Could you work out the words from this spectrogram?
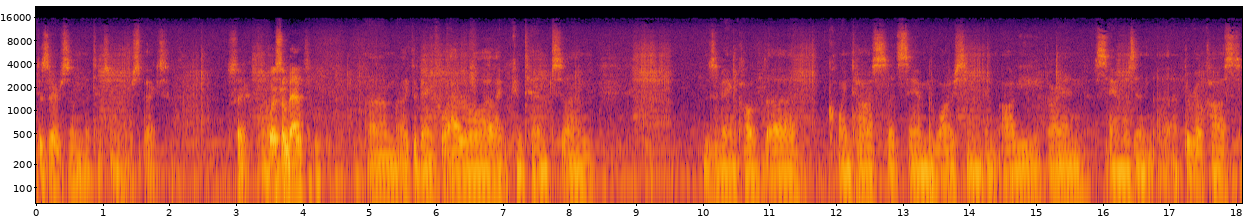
deserve some attention and respect. So, what's some bands? Um, I like the band Collateral. I like Contempt. Um, there's a band called uh, Coin Toss that Sam Watterson and Augie are in. Sam was in uh, The Real Cost,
